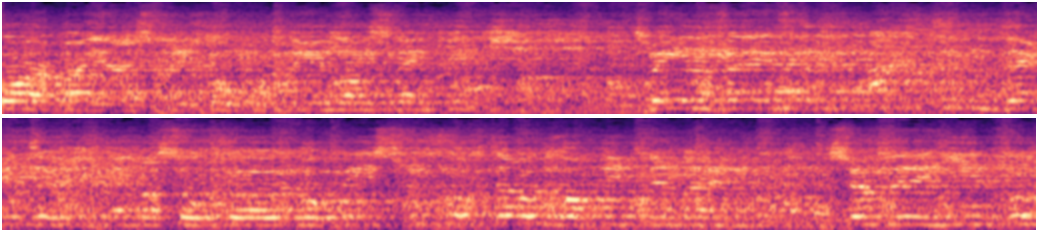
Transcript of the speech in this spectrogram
Lane 4, maar jij spreekt ook nog Nederlands denk ik. 52, 38 en was ook uh, Europees recordhouder op dit nummer. Zwemde hier voor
